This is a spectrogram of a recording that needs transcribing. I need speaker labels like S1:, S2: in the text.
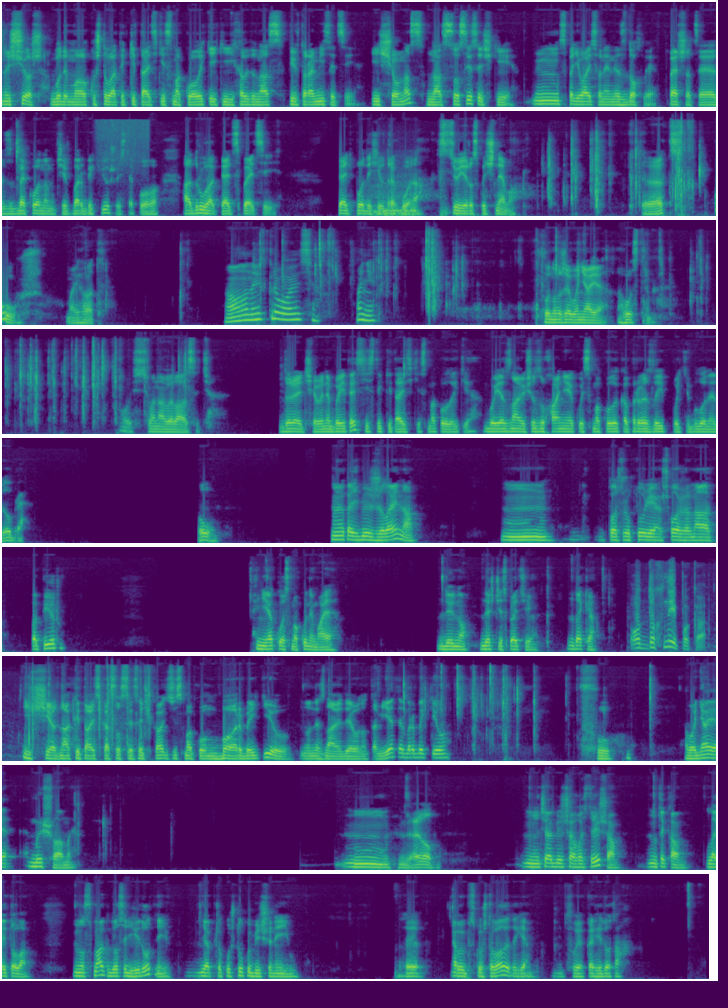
S1: Ну що ж, будемо куштувати китайські смаколики, які їхали до нас півтора місяці. І що в нас? У нас сосисочки. Сподіваюсь, вони не здохли. Перша це з беконом чи барбекю, щось такого, а друга 5 спецій. 5 подихів дракона. З цієї розпочнемо. Так. Уж, май гад. А воно не відкривається. А ні. Воно вже воняє гострим. Ось вона вилазить. До речі, ви не боїтесь їсти китайські смаколики? Бо я знаю, що з Ухані якусь смаколика привезли і потім було недобре. О. Ну, якась більш желейна. по структурі схожа на папір. І ніякого смаку немає. Дивно, де ж ті спеції? Ну таке.
S2: Отдохни поки.
S1: І ще одна китайська сосисочка зі смаком барбекю. Ну, не знаю, де воно там є, те барбекю. Фу. Воняє мишами. Ну, ця більша гостріша, ну така лайтова. Ну, смак досить гідотний. Я б таку штуку більше не їв. Е, А ви б скуштували таке? Фу, яка гідота.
